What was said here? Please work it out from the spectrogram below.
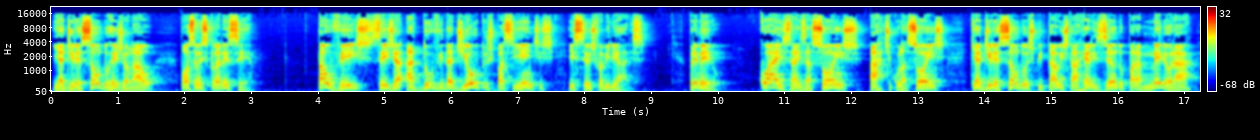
e a direção do regional possam esclarecer. Talvez seja a dúvida de outros pacientes e seus familiares. Primeiro, quais as ações, articulações que a direção do hospital está realizando para melhorar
